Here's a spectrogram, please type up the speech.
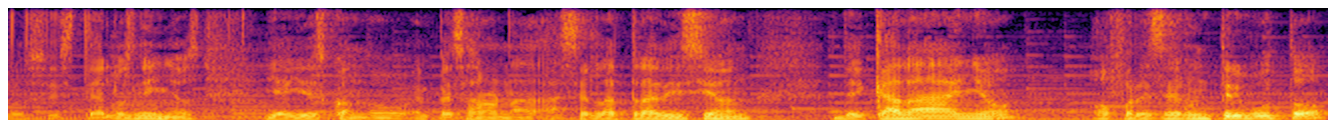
los, este, a los niños. Y ahí es cuando empezaron a hacer la tradición de cada año ofrecer un tributo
